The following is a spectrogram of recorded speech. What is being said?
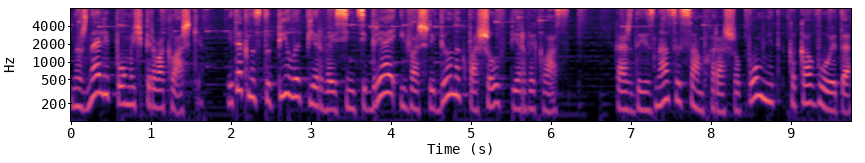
Нужна ли помощь первоклашке? Итак, наступило 1 сентября, и ваш ребенок пошел в первый класс. Каждый из нас и сам хорошо помнит, каково это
